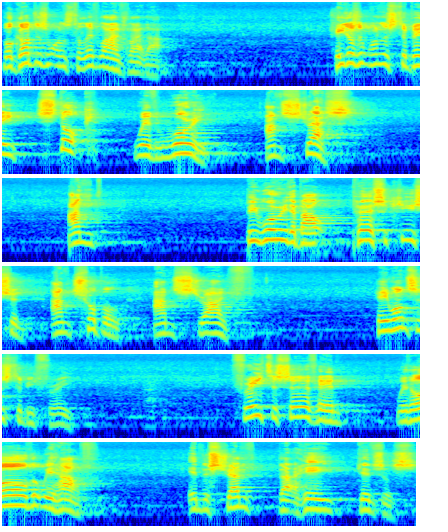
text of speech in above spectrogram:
Well, God doesn't want us to live lives like that. He doesn't want us to be stuck with worry and stress and be worried about persecution and trouble and strife. He wants us to be free. Free to serve Him with all that we have in the strength that He gives us.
